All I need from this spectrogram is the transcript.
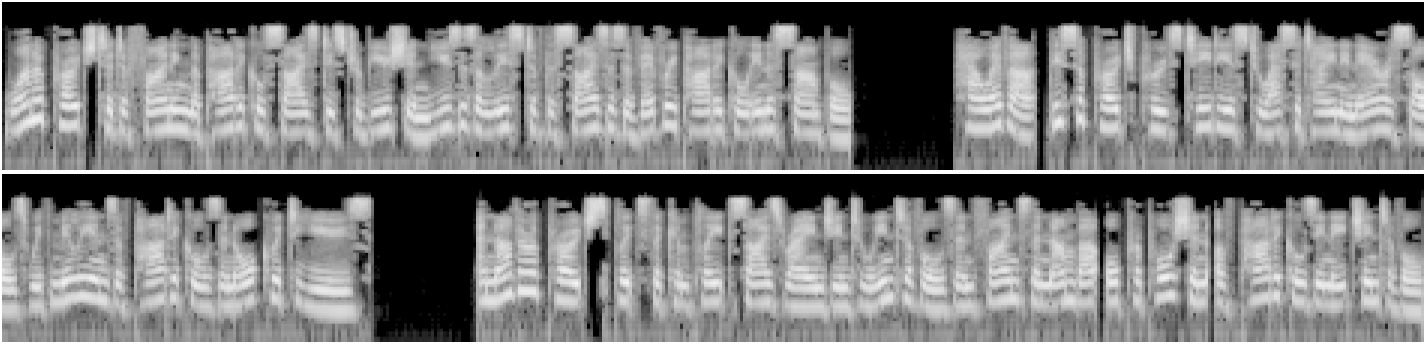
One approach to defining the particle size distribution uses a list of the sizes of every particle in a sample. However, this approach proves tedious to ascertain in aerosols with millions of particles and awkward to use. Another approach splits the complete size range into intervals and finds the number or proportion of particles in each interval.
